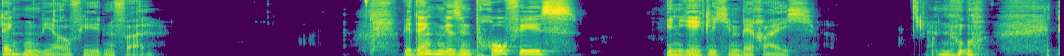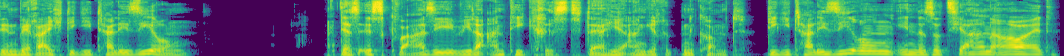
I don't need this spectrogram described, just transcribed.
Denken wir auf jeden Fall. Wir denken, wir sind Profis in jeglichem Bereich. Nur den Bereich Digitalisierung. Das ist quasi wieder Antichrist, der hier angeritten kommt. Digitalisierung in der sozialen Arbeit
